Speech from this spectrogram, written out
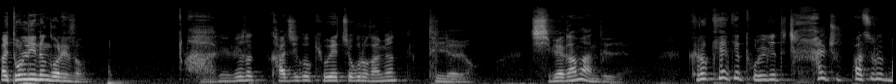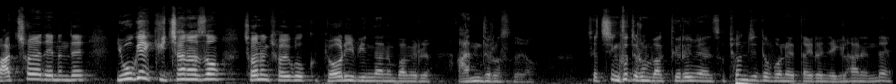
아 돌리는 거라서. 아 그래서 가지고 교회 쪽으로 가면 들려요. 집에 가면 안 들려요. 그렇게 이렇게 돌리도 잘 주파수를 맞춰야 되는데 요게 귀찮아서 저는 결국 그 별이 빛나는 밤에를 안 들었어요. 제 친구들은 막 들으면서 편지도 보냈다 이런 얘기를 하는데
